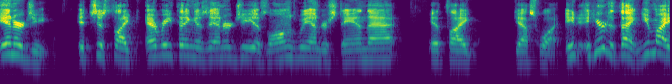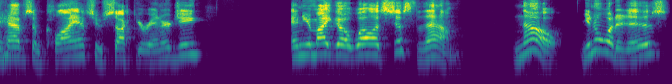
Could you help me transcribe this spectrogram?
Energy. It's just like everything is energy. As long as we understand that, it's like, guess what? It, here's the thing. You might have some clients who suck your energy and you might go, well, it's just them. No, you know what it is?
